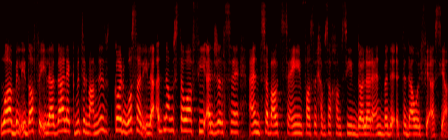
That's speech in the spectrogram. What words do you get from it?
وبالإضافة إلى ذلك مثل ما عم نذكر وصل إلى أدنى مستوى في الجلسة عند 97.55 دولار عند بدء التداول في آسيا.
